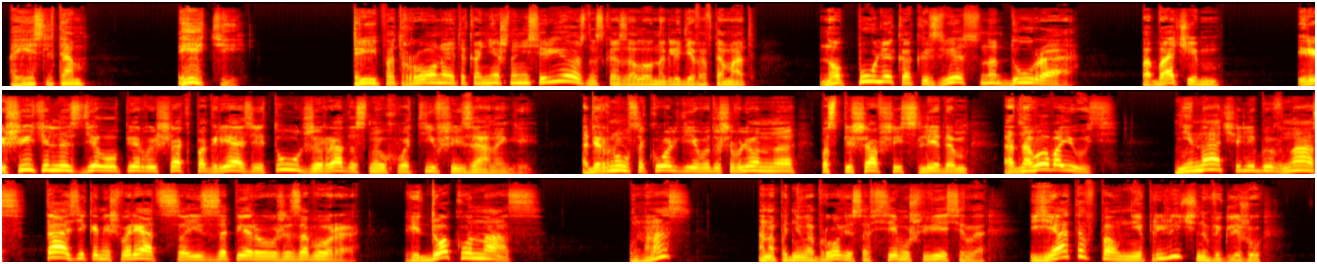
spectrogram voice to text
А если там эти?» «Три патрона — это, конечно, несерьезно», — сказал он, наглядев автомат. «Но пуля, как известно, дура. Побачим». И решительно сделал первый шаг по грязи, тут же радостно ухвативший за ноги. Обернулся к Ольге, воодушевленно поспешавший следом. «Одного боюсь. Не начали бы в нас тазиками швыряться из-за первого же забора. Видок у нас». «У нас?» Она подняла брови совсем уж весело. «Я-то вполне прилично выгляжу.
